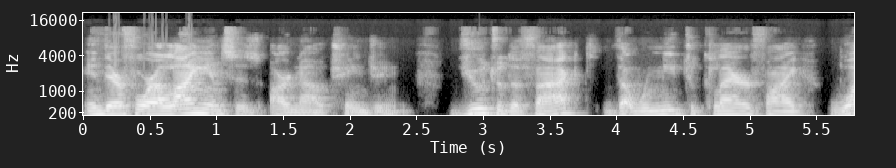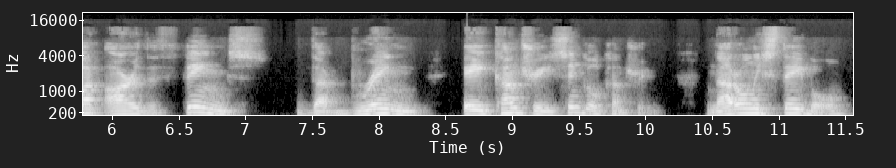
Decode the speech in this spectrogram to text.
And therefore, alliances are now changing due to the fact that we need to clarify what are the things that bring a country, single country, not only stable,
